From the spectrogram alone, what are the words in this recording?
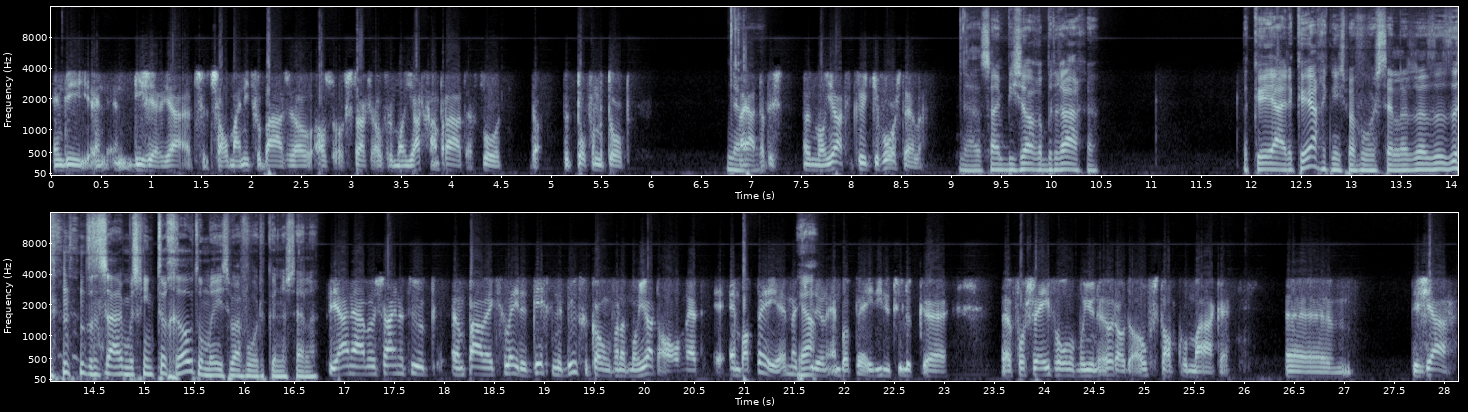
En die, en, en die zegt, ja, het, het zal mij niet verbazen als we straks over een miljard gaan praten voor de, de top van de top. Ja, Maar ja, dat is een miljard, kun je het je voorstellen. ja, dat zijn bizarre bedragen. Daar kun je, ja, daar kun je eigenlijk niets bij voorstellen. Dat, dat, dat is eigenlijk misschien te groot om er iets bij voor te kunnen stellen. Ja, nou, we zijn natuurlijk een paar weken geleden dicht in de buurt gekomen van het miljard al met Mbappé. Hè, met Ja. Kylian Mbappé, die natuurlijk eh, eh, voor 700 miljoen euro de overstap kon maken. Ehm, dus ja,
